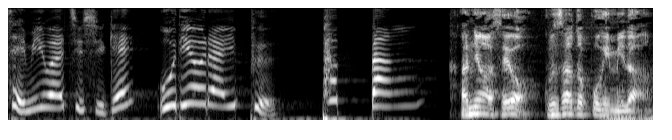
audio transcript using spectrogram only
재미와 지식의 오디오 라이프. 팟빵 안녕하세요. 군사돋보기입니다.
